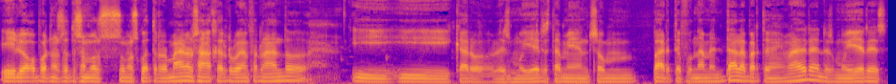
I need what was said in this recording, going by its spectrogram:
Y luego pues nosotros somos somos cuatro hermanos, Ángel, Rubén, Fernando. Y, y claro, las mujeres también son parte fundamental, aparte de mi madre, las mujeres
